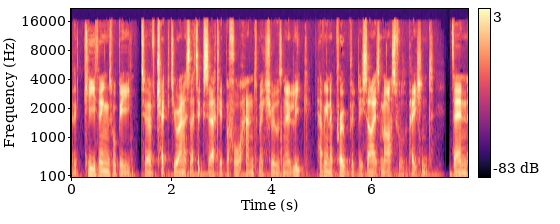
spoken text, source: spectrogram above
The key things will be to have checked your anaesthetic circuit beforehand to make sure there's no leak, having an appropriately sized mask for the patient. Then,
